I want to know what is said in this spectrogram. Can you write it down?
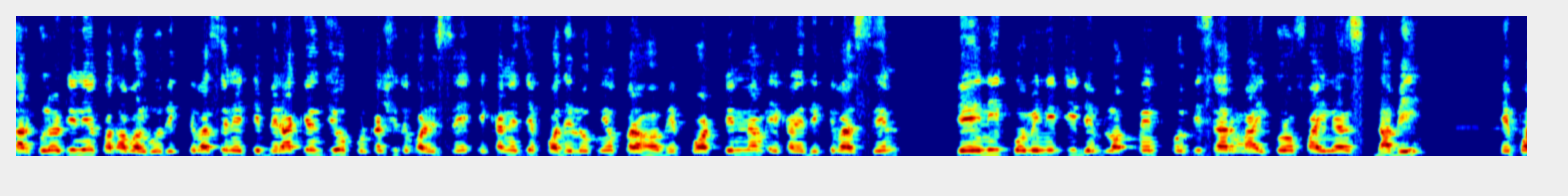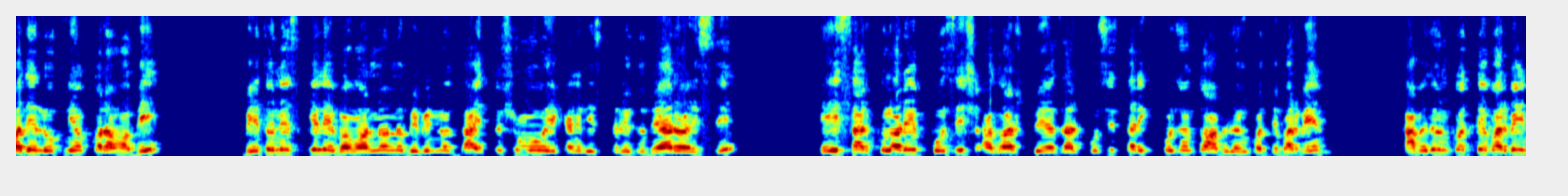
সার্কুলারটি নিয়ে কথা বলব, দেখতে পাচ্ছেন, এটি ব্র্যাক এনজিও প্রকাশিত করেছে। এখানে যে পদে লোক নিয়োগ করা হবে, পদটির নাম এখানে দেখতে পাচ্ছেন টেনি community development officer micro finance দাবি। এ পদে লোক নিয়োগ করা হবে। বেতন স্কেল এবং অন্যান্য বিভিন্ন দায়িত্ব সমূহ এখানে বিস্তারিত দেওয়া রয়েছে। এই সার্কুলারে পঁচিশ আগস্ট দুই হাজার পঁচিশ তারিখ পর্যন্ত আবেদন করতে পারবেন। আবেদন করতে পারবেন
